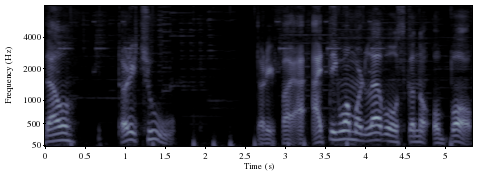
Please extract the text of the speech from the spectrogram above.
Devil, 32. 35. I, I think one more level is gonna evolve.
